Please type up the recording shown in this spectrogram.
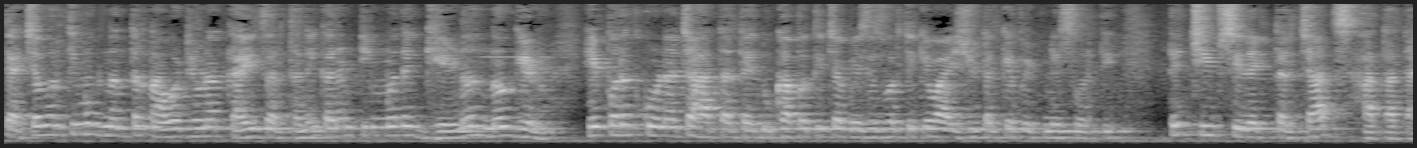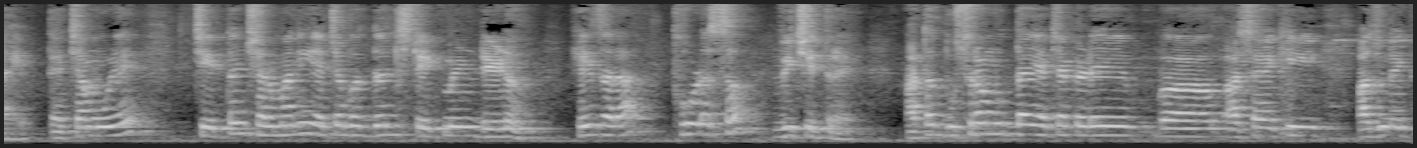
त्याच्यावरती मग नंतर नावं ठेवण्यात काहीच अर्थ नाही. कारण टीममध्ये घेणं न घेणं हे परत कोणाच्या हातात आहे? दुखापतीच्या बेसिसवरती किंवा ऐंशी टक्के फिटनेसवरती ते चीफ सिलेक्टरच्याच हातात आहे. त्याच्यामुळे चेतन शर्माने याच्याबद्दल स्टेटमेंट देणं हे जरा थोडंसं विचित्र आहे. आता दुसरा मुद्दा याच्याकडे असा आहे की अजून एक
